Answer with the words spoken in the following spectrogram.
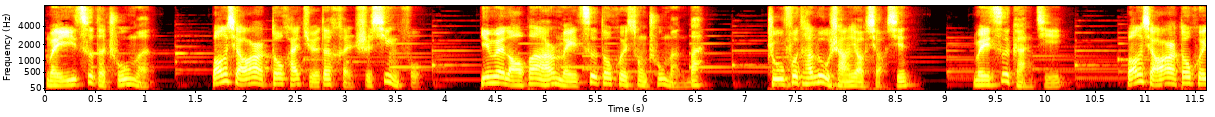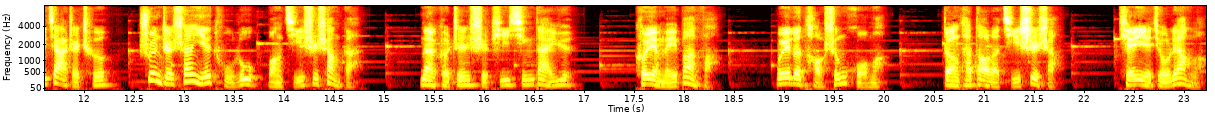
每一次的出门，王小二都还觉得很是幸福，因为老伴儿每次都会送出门外，嘱咐他路上要小心。每次赶集，王小二都会驾着车。顺着山野土路往集市上赶，那可真是披星戴月。可也没办法，为了讨生活嘛。等他到了集市上，天也就亮了。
